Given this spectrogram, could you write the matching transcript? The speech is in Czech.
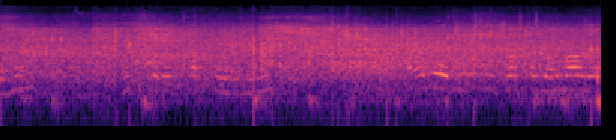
Evo, vidimo čak normalne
